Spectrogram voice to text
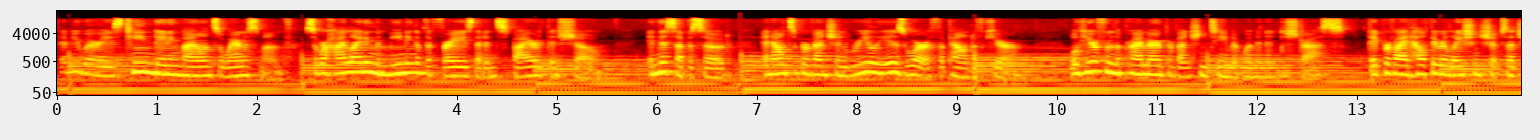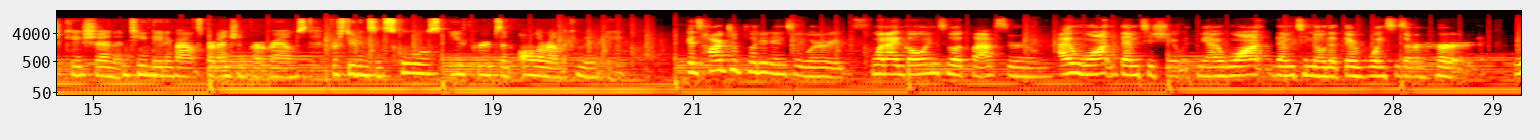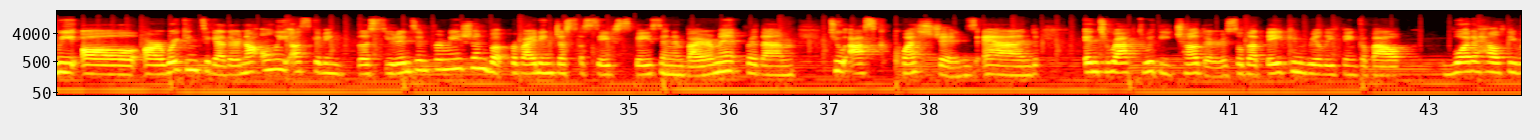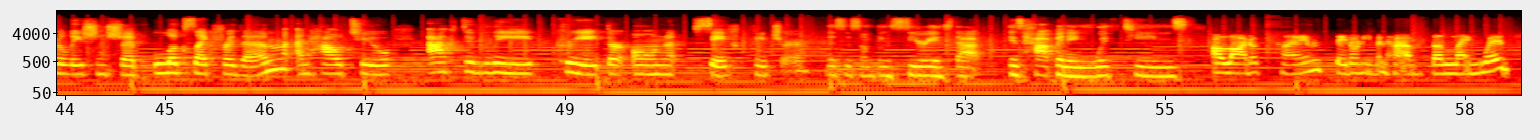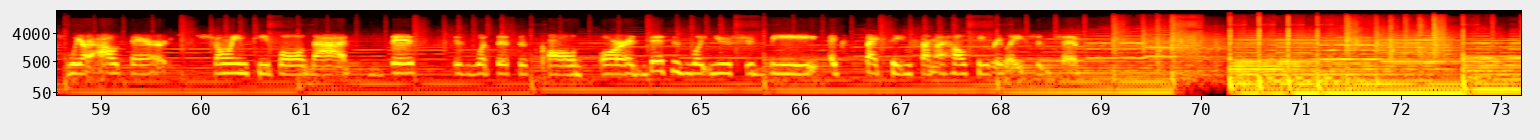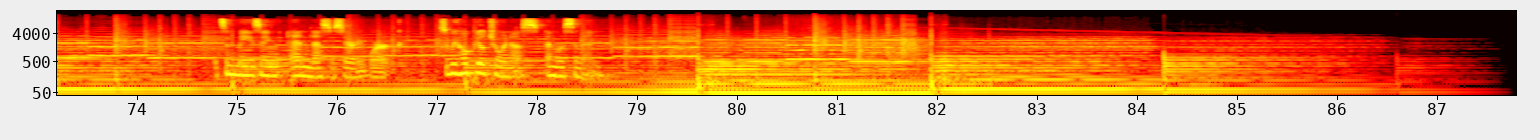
February is Teen Dating Violence Awareness Month, so we're highlighting the meaning of the phrase that inspired this show. In this episode, an ounce of prevention really is worth a pound of cure. We'll hear from the primary prevention team at Women in Distress. They provide healthy relationships education and teen dating violence prevention programs for students in schools, youth groups, and all around the community. It's hard to put it into words. When I go into a classroom, I want them to share with me. I want them to know that their voices are heard we all are working together, not only us giving the students information, but providing just a safe space and environment for them to ask questions and interact with each other so that they can really think about what a healthy relationship looks like for them and how to actively create their own safe future. This is something serious that is happening with teens a lot of times they don't even have the language. We are out there showing people that this is what this is called, or this is what you should be expecting from a healthy relationship. Amazing and necessary work. So we hope you'll join us and listen in.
